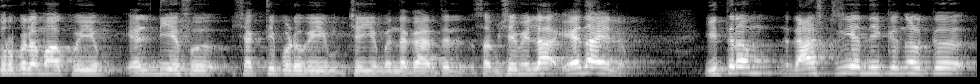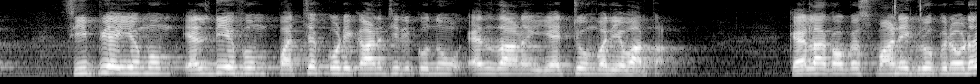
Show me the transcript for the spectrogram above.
ദുർബലമാക്കുകയും എൽ ഡി എഫ് ശക്തിപ്പെടുകയും ചെയ്യും എന്ന കാര്യത്തിൽ സംശയമില്ല. ഏതായാലും ഇത്തരം രാഷ്ട്രീയ നീക്കങ്ങൾക്ക് സി പി ഐ എമ്മും എൽ ഡി എഫും പച്ചക്കൊടി കാണിച്ചിരിക്കുന്നു എന്നതാണ് ഏറ്റവും വലിയ വാർത്ത. കേരള കോൺഗ്രസ് മാണി ഗ്രൂപ്പിനോട്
